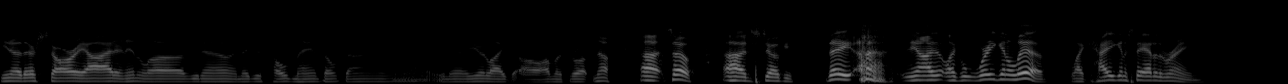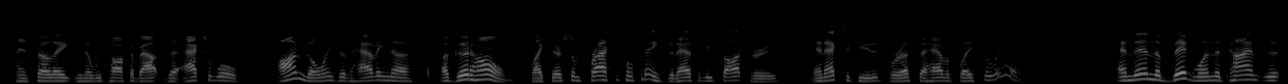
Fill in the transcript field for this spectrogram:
you know, they're starry eyed and in love, you know, and they're just holding hands all the time and all that, you know, and you're like, oh, I'm going to throw up. No. Uh, so, uh, just joking they, you know, like, where are you going to live? Like, how are you going to stay out of the rain? And so they, you know, we talk about the actual ongoings of having a, a good home. Like, there's some practical things that have to be thought through and executed for us to have a place to live. And then the big one, the time, the,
